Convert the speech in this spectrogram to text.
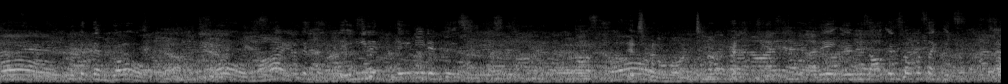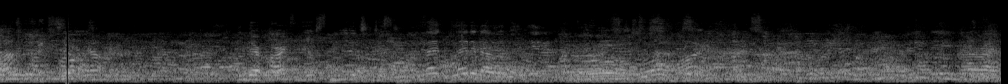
Oh, look at them go. Oh, my, look at them. They needed, they needed this. It's been a long time. They, it was, al- it's almost like it's, yeah. yeah. In their hearts, they just needed to just let, let it out of little. Oh, my. All right.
